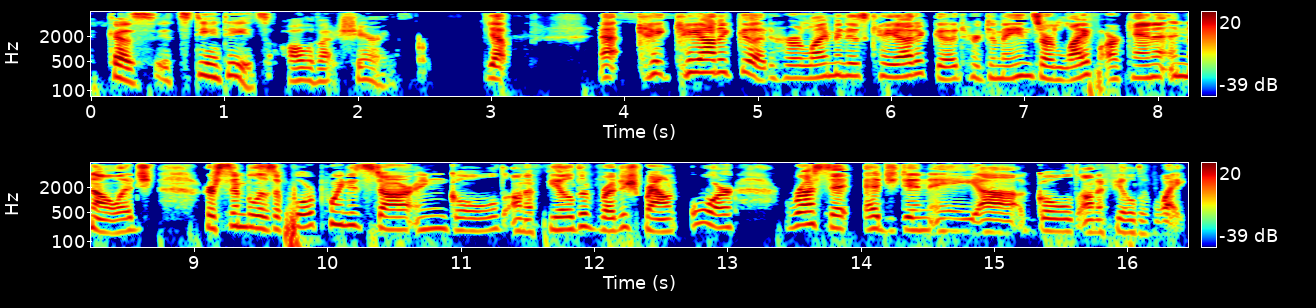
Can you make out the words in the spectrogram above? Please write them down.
Because it's D and D. It's all about sharing. Yep. Uh, chaotic good. Her alignment is chaotic good. Her domains are life, arcana, and knowledge. Her symbol is a four-pointed star in gold on a field of reddish brown, or russet edged in a uh, gold on a field of white.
